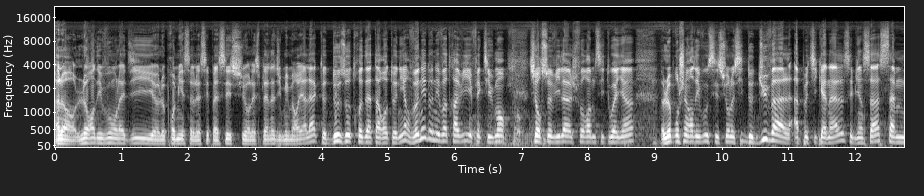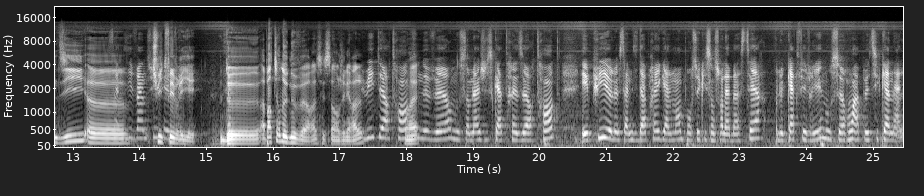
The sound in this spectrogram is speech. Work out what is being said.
Alors le rendez-vous, on l'a dit, le premier, s'est passé sur l'esplanade du Mémorial Act. Deux autres dates à retenir. Venez donner votre avis effectivement sur ce village forum citoyen. Le prochain rendez-vous, c'est sur le site de Duval à Petit Canal. C'est bien ça, samedi, euh, 8 février à partir de 9h, hein, c'est ça en général 8h30, 9h, nous sommes là jusqu'à 13h30. Et puis euh, le samedi d'après également, pour ceux qui sont sur la Basse-Terre, le 4 février, nous serons à Petit Canal.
